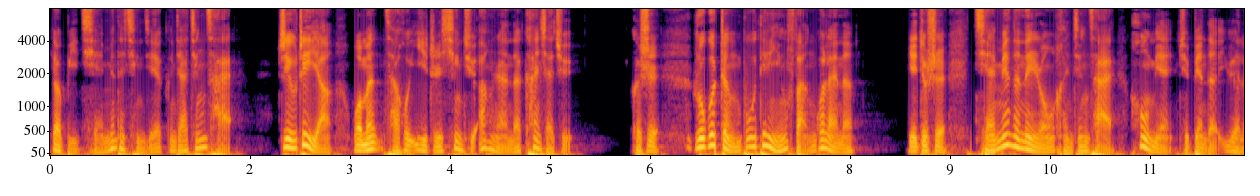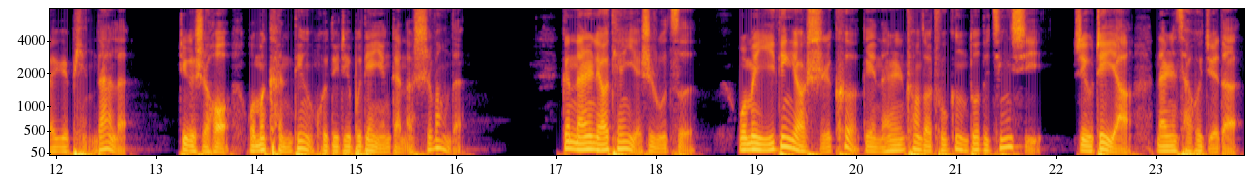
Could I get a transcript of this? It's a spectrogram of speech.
要比前面的情节更加精彩，只有这样，我们才会一直兴趣盎然地看下去。可是，如果整部电影反过来呢？也就是前面的内容很精彩，后面却变得越来越平淡了。这个时候，我们肯定会对这部电影感到失望的。跟男人聊天也是如此。我们一定要时刻给男人创造出更多的惊喜，只有这样，男人才会觉得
